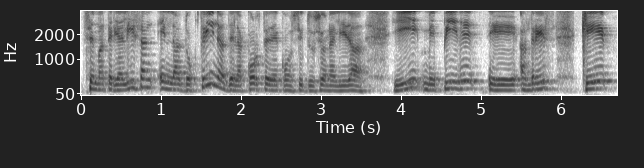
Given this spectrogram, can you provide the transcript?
se materializan en las doctrinas de la Corte de Constitucionalidad. Y me pide, eh, Andrés, que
